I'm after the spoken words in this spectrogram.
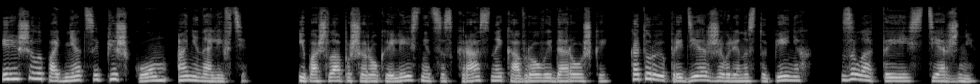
и решила подняться пешком, а не на лифте, и пошла по широкой лестнице с красной ковровой дорожкой, которую придерживали на ступенях золотые стержни.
